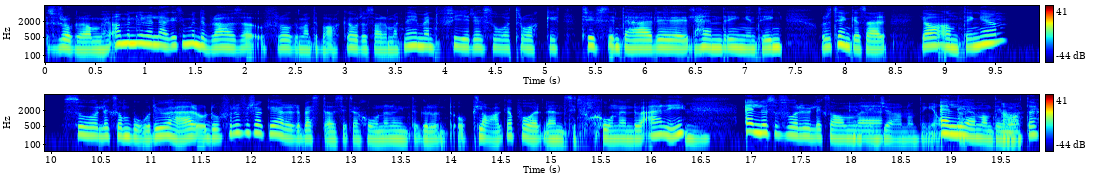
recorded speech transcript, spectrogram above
så frågade de ah, men hur är läget. Ja, men det är bra. Och så frågar man tillbaka och då sa de att nej men fyra är så tråkigt. Trivs inte här, det händer ingenting. Och då tänker jag så här, ja antingen så liksom bor du ju här och då får du försöka göra det bästa av situationen och inte gå runt och klaga på den situationen du är i. Mm. Eller så får du liksom... Eller eh, gör någonting åt eller det. gör någonting Ja. åt det.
